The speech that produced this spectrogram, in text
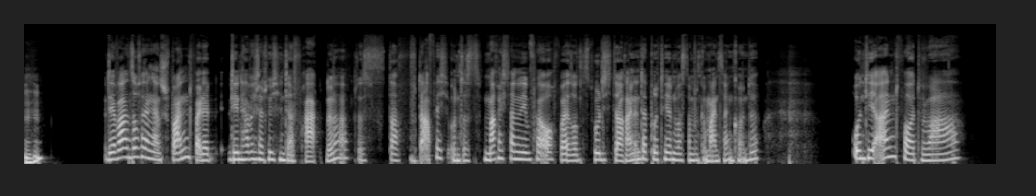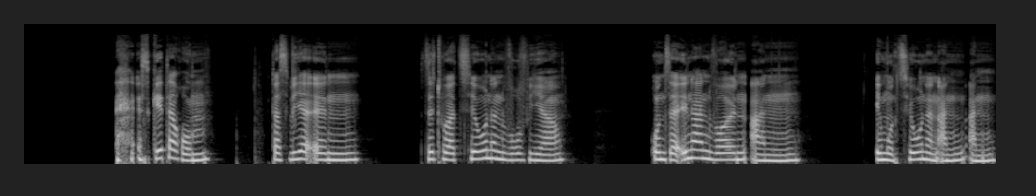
Mhm. Der war insofern ganz spannend, weil der, den habe ich natürlich hinterfragt. Ne? Das darf, darf ich und das mache ich dann in dem Fall auch, weil sonst würde ich da rein interpretieren, was damit gemeint sein könnte. Und die Antwort war, es geht darum, dass wir in Situationen, wo wir uns erinnern wollen an Emotionen, an, an,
